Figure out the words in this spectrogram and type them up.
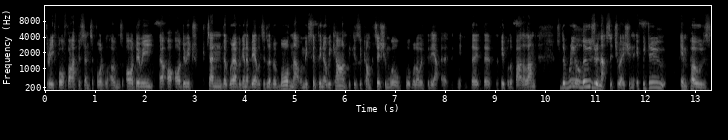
three, four, five percent affordable homes, or do we, uh, or, or, do we pretend that we're ever going to be able to deliver more than that when we simply know we can't because the competition will will always be the, uh, the, the, the people that buy the land. So the real loser in that situation, if we do impose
